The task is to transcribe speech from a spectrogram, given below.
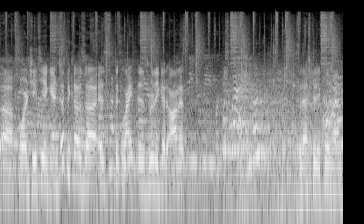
uh, Ford GT again, just because uh, it's, the light is really good on it. So that's pretty cool, man.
